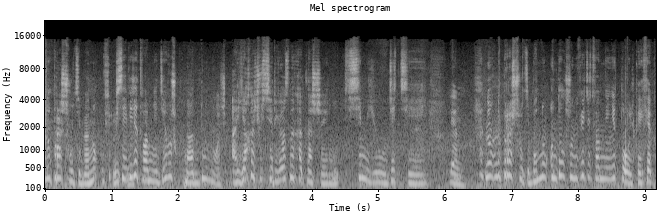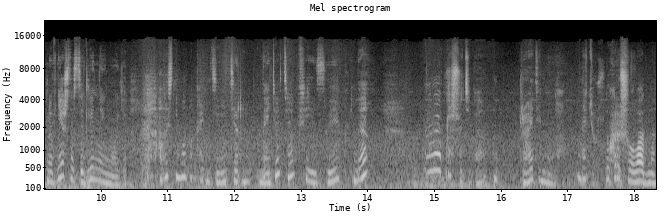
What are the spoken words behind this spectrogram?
Ну, прошу тебя, ну, все видят во мне девушку на одну ночь, а я хочу серьезных отношений, семью, детей. Лен. Ну, ну, прошу тебя, ну, он должен увидеть во мне не только эффектную внешность и длинные ноги, а вы с ним оба кондитеры, найдете общий язык, да? Ну, я прошу тебя, ну, ради меня, Надюш. Ну хорошо, ладно.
